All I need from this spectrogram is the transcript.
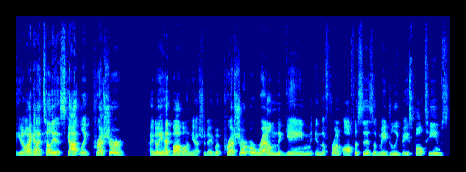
You know, I got to tell you, Scott, like pressure. I know you had Bob on yesterday, but pressure around the game in the front offices of Major League Baseball teams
